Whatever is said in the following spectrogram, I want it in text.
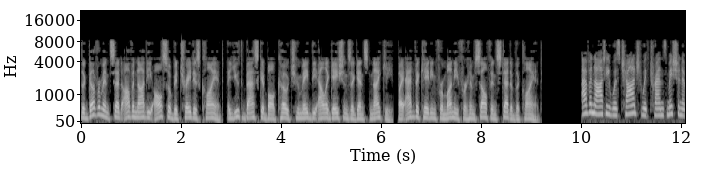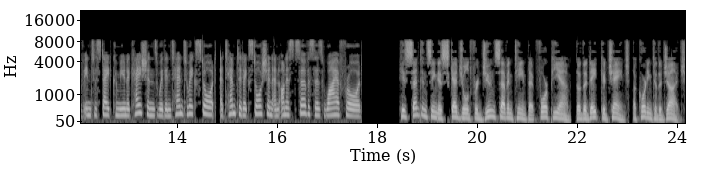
The government said Avenatti also betrayed his client, a youth basketball coach who made the allegations against Nike, by advocating for money for himself instead of the client. Avenatti was charged with transmission of interstate communications with intent to extort, attempted extortion and honest services wire fraud. His sentencing is scheduled for June 17 at 4 p.m., though the date could change, according to the judge.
